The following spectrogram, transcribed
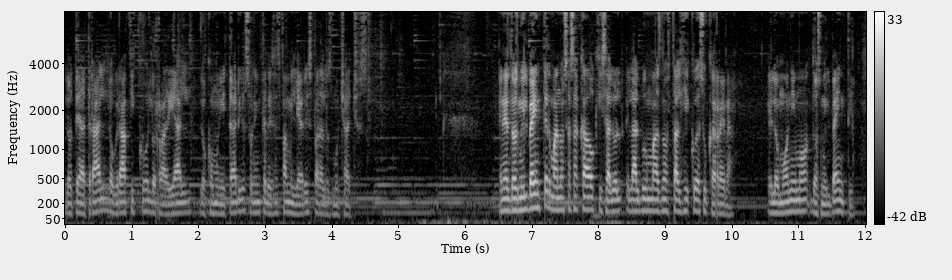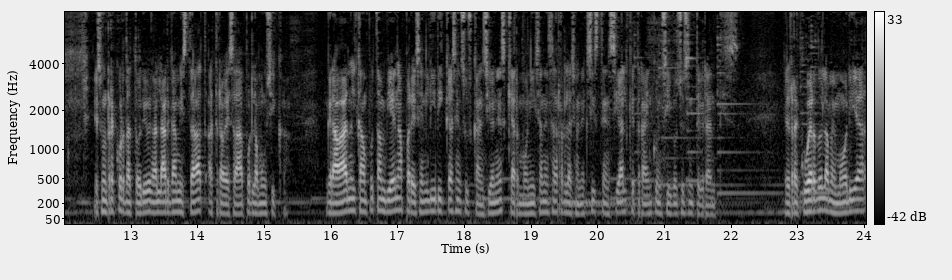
Lo teatral, lo gráfico, lo radial, lo comunitario son intereses familiares para los muchachos. En el 2020, Hermanos ha sacado quizá el álbum más nostálgico de su carrera, el homónimo 2020. Es un recordatorio de una larga amistad atravesada por la música. Grabada en el campo también aparecen líricas en sus canciones que armonizan esa relación existencial que traen consigo sus integrantes el recuerdo, la memoria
